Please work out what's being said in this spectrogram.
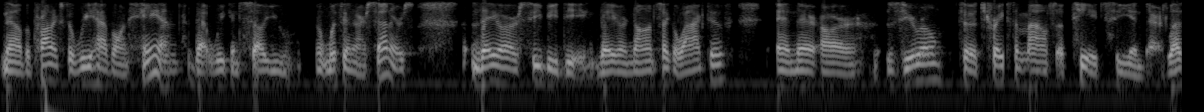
Now, the products that we have on hand that we can sell you within our centers, they are CBD. They are non psychoactive, and there are zero to trace amounts of THC in there, less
